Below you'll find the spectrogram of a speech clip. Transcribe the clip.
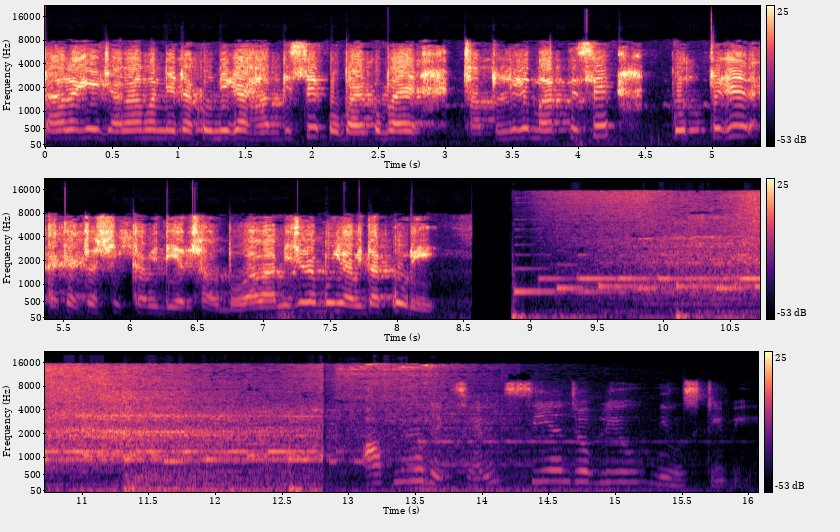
তার আগে যারা আমার নেতা কর্মীকে হাত দিচ্ছে কোপায় কোপায় ছাত্রলীগে মারতেছে প্রত্যেকের এক একটা শিক্ষা আমি দিয়ে ছাড়বো। আর আমি যেটা বলি আমি তা করি। আপনারা দেখছেন PNW News TV.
